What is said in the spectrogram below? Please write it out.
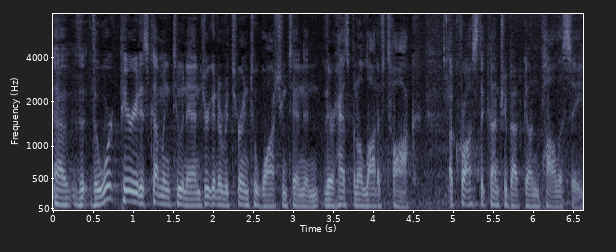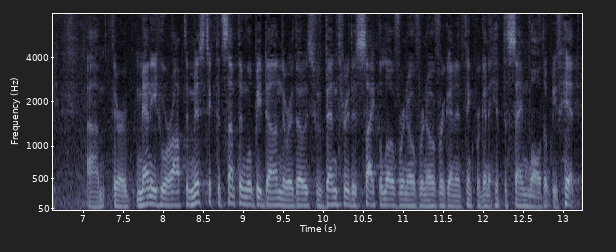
Uh, the, the, work period is coming to an end. You're going to return to Washington, and there has been a lot of talk across the country about gun policy. Um, there are many who are optimistic that something will be done. There are those who've been through this cycle over and over and over again and think we're going to hit the same wall that we've hit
